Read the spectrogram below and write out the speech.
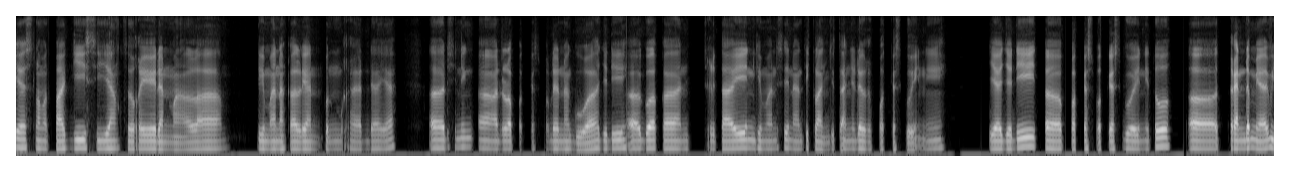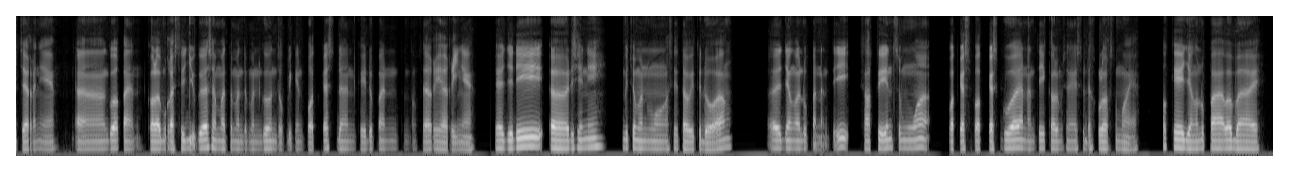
Ya, selamat pagi, siang, sore, dan malam, di mana kalian pun berada ya. Eee, di sini, eee, adalah podcast perdana gua, jadi, eee, gua akan ceritain gimana sih nanti kelanjutannya dari podcast gue ini. Ya jadi, eee, podcast-podcast gue ini tuh, eee, random ya bicaranya ya, eee, gue akan kolaborasi juga sama teman-teman gue untuk bikin podcast dan kehidupan tentang sehari-harinya. Ya jadi, eee, di sini gue cuman mau ngasih tahu itu doang. Eee, jangan lupa nanti saksiin semua podcast-podcast gua nanti kalau misalnya sudah keluar semua ya. Oke, jangan lupa, bye-bye.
